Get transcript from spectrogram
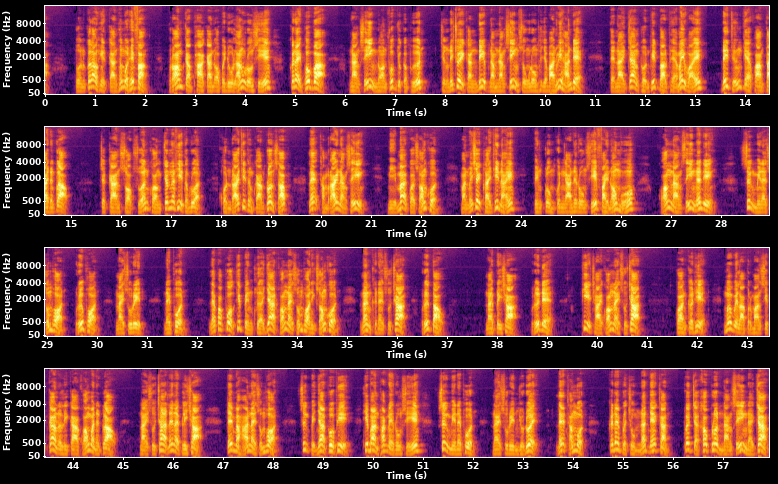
ตนก็เล่าเหตุการณ์ทั้งหมดให้ฟัง พร้อมกับพากันออกไปดูหลังโรงสี ก็ได้พบว่านางซิ่งนอนฟุบอยู่กับพื้น จึงได้ช่วยกันรีบนำนางซิ่งส่งโรงพยาบาลวิหารแดง แต่นายจ้างทนพิษบาดแผลไม่ไหว ได้ถึงแก่ความตายดังกล่าว จากการสอบสวนของเจ้าหน้าที่ตำรวจ คนร้ายที่ทำการปล้นทรัพย์ และทำร้ายนางซิ่ง มีมากกว่าสองคน มันไม่ใช่ใครที่ไหน เป็นกลุ่มคนงานในโรงสีไฟน้องหมู ของนางซิ่งนั่นเอง ซึ่งมีนายสมพรหรือพรนายสุรินนายพล และพรรคพวกที่เป็นเครือญาติของนายสมพรอีกสองคน นั่นคือนายสุชาติ หรือเต่า นายปรีชา หรือเดชพี่ชายของนายสุชาติ ก่อนเกิดเหตุเมื่อเวลาประมาณ 19นาฬิกาของวันดังกล่าวนายสุชาติและนายปรีชา ได้มาหานายสมพรซึ่งเป็นญาติผู้พี่ที่บ้านพักในโรงสี ซึ่งมีนายพลนายสุรินอยู่ด้วย และทั้งหมดก็ได้ประชุมนัดแนะกัน เพื่อจะเข้าปล้นนางเสยงนายจ้าง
